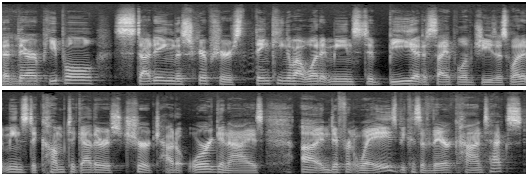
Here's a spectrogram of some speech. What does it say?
that there are people studying the scriptures thinking about what it means to be a disciple of jesus what it means to come together as church how to organize uh, in different ways because of their context.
